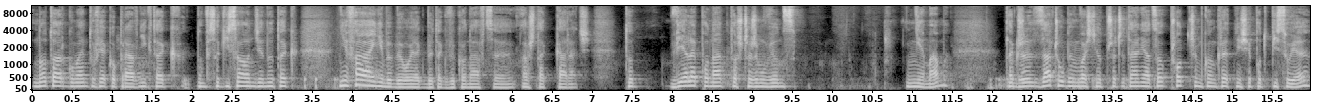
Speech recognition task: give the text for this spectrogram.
no to argumentów jako prawnik, tak, no wysoki sądzie, no tak nie fajnie by było, jakby tak wykonawcę aż tak karać. To wiele ponadto, szczerze mówiąc, nie mam. Także zacząłbym właśnie od przeczytania, co, pod czym konkretnie się podpisuję.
